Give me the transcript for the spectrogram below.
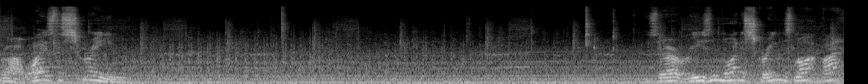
Right, why is the screen? Is there a reason why the screen's like that?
